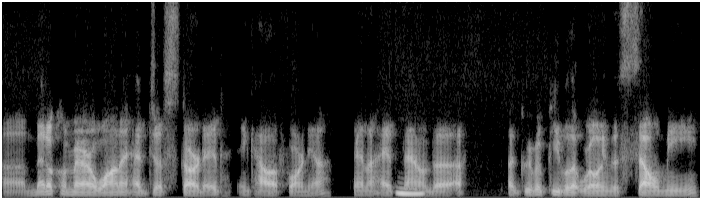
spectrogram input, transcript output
Uh, medical marijuana had just started in California, and I had mm-hmm. found a, a group of people that were willing to sell me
